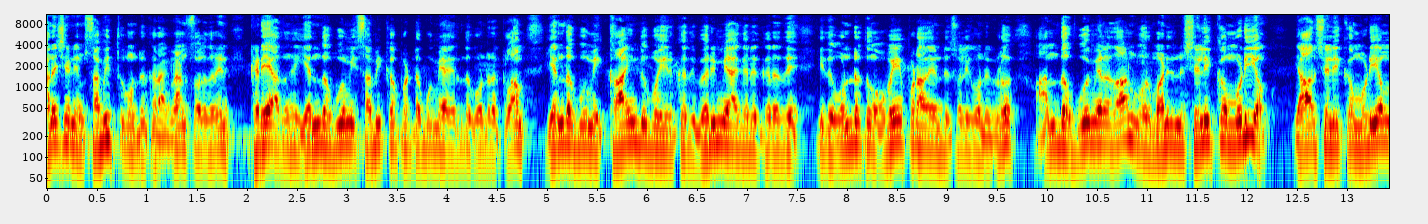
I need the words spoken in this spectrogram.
மனுஷனையும் சபித்து கொண்டிருக்கிறார்கள். நான் சொல்கிறேன் கிடையாதுங்க. எந்த பூமி சபிக்கப்பட்ட பூமியாக இருந்து கொண்டிருக்கலாம். எந்த பூமி காய்ந்து போயிருக்கிறது வெறுமையாக இருக்கிறது. இது ஒன்றுத்தும் உபயப்படாது என்று சொல்லிக் கொண்டிருக்கிறோம். அந்த பூமியில தான் ஒரு மனிதன் செழிக்க முடியும். யார் செழிக்க முடியும்?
